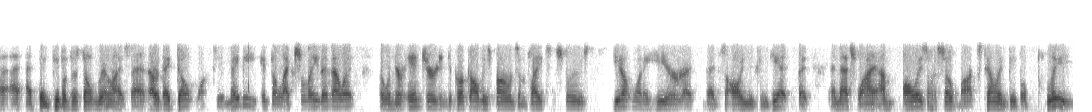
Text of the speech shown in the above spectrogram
I, I think people just don't realize that, or they don't want to. Maybe intellectually they know it, but when you're injured and you broke all these bones and plates and screws, you don't want to hear that that's all you can get. But and that's why I'm always on a soapbox telling people, please,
